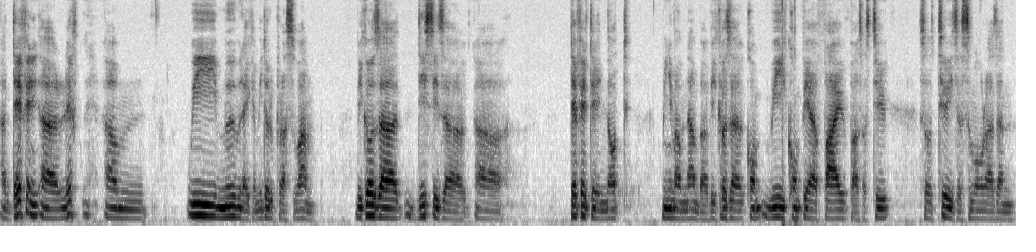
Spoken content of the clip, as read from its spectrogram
uh, definitely uh, left um, we move like a middle plus one because uh, this is a uh, definitely not minimum number because uh, com we compare five versus two, so two is smaller than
